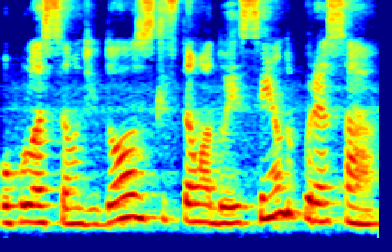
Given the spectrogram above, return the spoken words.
população de idosos que estão adoecendo por essa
